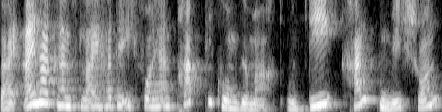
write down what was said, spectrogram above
Bei einer Kanzlei hatte ich vorher ein Praktikum gemacht und die kannten mich schon und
